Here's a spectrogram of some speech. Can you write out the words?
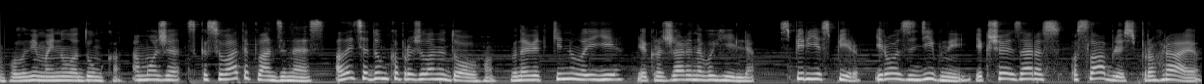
В голові майнула думка. А може, скасувати план ЗНС? Але ця думка прожила недовго. Вона відкинула її, як розжарене вугілля. Спір є спір, і роз здібний. Якщо я зараз ослаблюсь, програю.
